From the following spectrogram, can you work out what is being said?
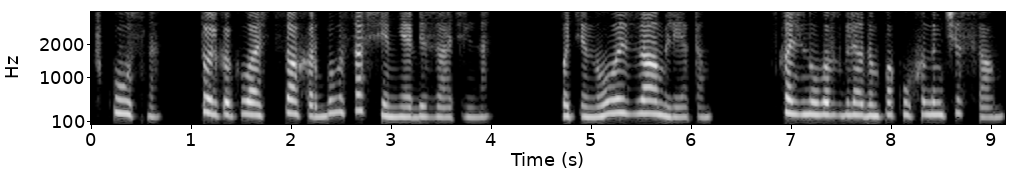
Вкусно, только класть сахар было совсем не обязательно. Потянулась за омлетом. Скользнула взглядом по кухонным часам.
